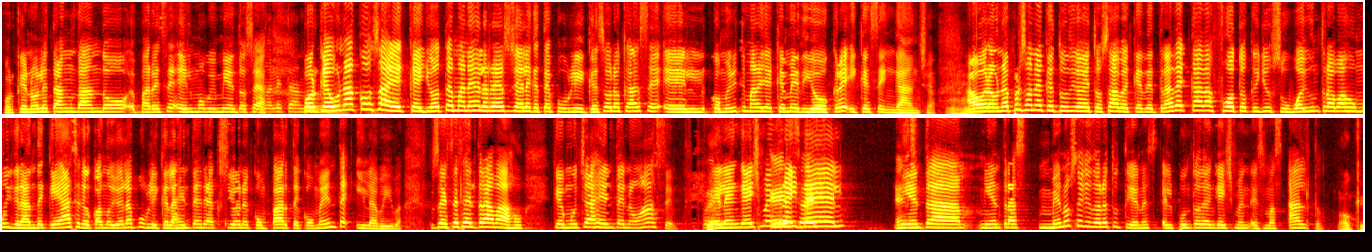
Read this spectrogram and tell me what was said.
Porque no le están dando, eh, parece, el movimiento. O sea, No porque una cosa es que yo te maneje las redes sociales, que te publique. Eso es lo que hace el community manager que es mediocre y que se engancha. Ahora, una persona que estudió esto sabe que detrás de cada foto que yo subo hay un trabajo muy grande que hace que cuando yo la publique la gente reaccione, comparte, comente y la viva. Entonces, ese es el trabajo que mucha gente no hace. Pues, el engagement rate de él, mientras, mientras menos seguidores tú tienes, el punto de engagement es más alto. Ok.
